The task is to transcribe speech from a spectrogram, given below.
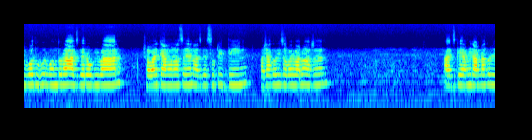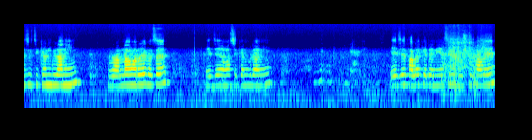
শুভ দুপুর বন্ধুরা আজকে রবিবার। সবাই কেমন আছেন? আজকে ছুটির দিন। আশা করি সবাই ভালো আছেন। আজকে আমি রান্না করেছি চিকেন বিরিয়ানি। রান্না আমার হয়ে গেছে। এই যে আমার চিকেন বিরিয়ানি। এই যে থালে কেটে নিয়েছি দুষ্টু খাবে।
